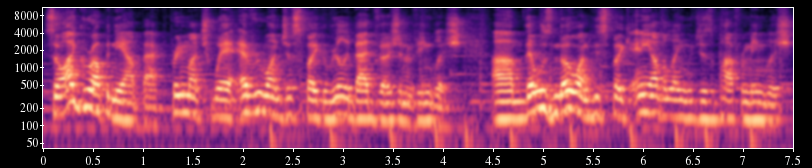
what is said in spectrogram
So I grew up in the Outback, pretty much where everyone just spoke a really bad version of English. Um, there was no one who spoke any other languages apart from English,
